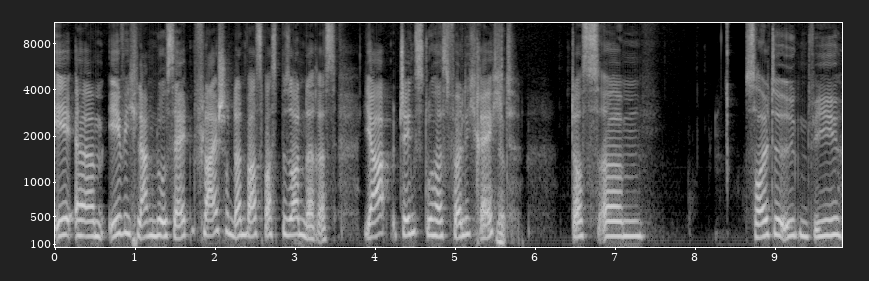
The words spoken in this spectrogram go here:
e ähm, ewig lang nur selten Fleisch und dann war es was Besonderes. Ja, Jinx, du hast völlig recht. Das ähm, sollte irgendwie,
